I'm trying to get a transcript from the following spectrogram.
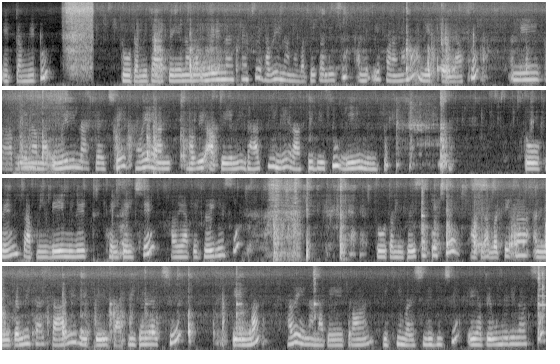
એક ટમેટું. તો ટમેટા આપણે એનામાં ઉમેરી નાખ્યા છે. હવે એનામાં બટેકા લઈશું અને એ પણ એનામાં મિક્સ કરી નાખશું. અને આપણે એનામાં ઉમેરી નાખ્યા છે. હવે હવે આપણે એને ઢાંકીને રાખી દઈશું બે મિનિટ. તો ફ્રેન્ડ્સ આપણી બે મિનિટ થઈ ગઈ છે. હવે આપણે જોઈ લઈશું. તો તમે જોઈ શકો છો આપણા બટેકા અને ટમેટા સારી રીતે કાપી ગયા છે તેલમાં. હવે એના માટે ત્રણ તીખી મરચી લીધી છે. એ આપણે ઉમેરી નાખશું.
